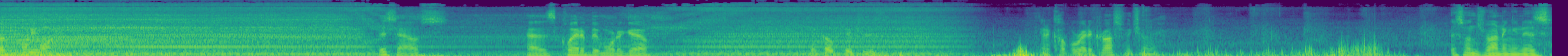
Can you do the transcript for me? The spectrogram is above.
2021. This house has quite a bit more to go. Take a couple pictures. Got a couple right across from each other. This one's running and is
